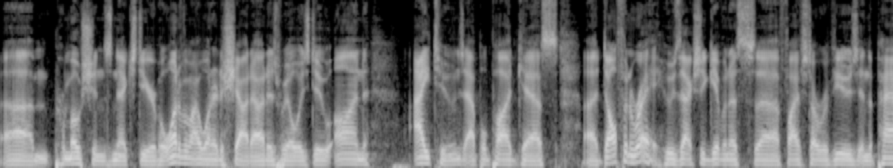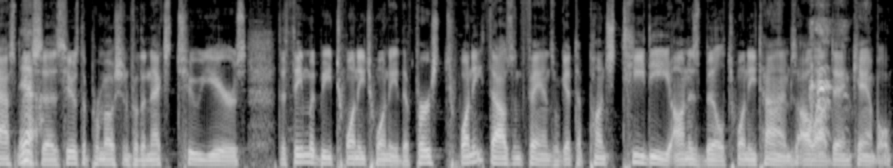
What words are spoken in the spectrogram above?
um, promotions next year. But one of them I wanted to shout out, as we always do, on iTunes, Apple Podcasts, uh, Dolphin Ray, who's actually given us uh, five star reviews in the past. But Yeah. He says, here's the promotion for the next two years. The theme would be 2020. The first 20,000 fans will get to punch TD on his bill 20 times, a la Dan Campbell.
